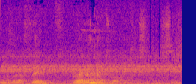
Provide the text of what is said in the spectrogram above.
not a bad thing. Right, I might draw. Let's see.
